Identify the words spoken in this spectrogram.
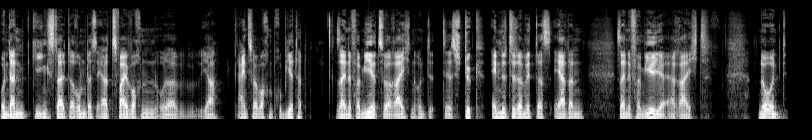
Und dann ging es halt darum, dass er zwei Wochen oder ja, ein, zwei Wochen probiert hat, seine Familie zu erreichen und das Stück endete damit, dass er dann seine Familie erreicht. Ne, und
